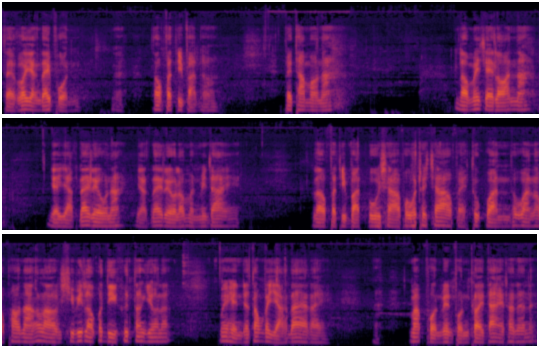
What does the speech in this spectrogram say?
แต่ก็ยังได้ผลต้องปฏิบัติเอาไปทำเอานะ เราไม่ใจร้อนนะ อย่าอยากได้เร็วนะ อยากได้เร็วแล้วมันไม่ได้ เราปฏิบัติบูชาพระพุทธเจ้าไปทุกวัน ทุกวันเราภาวนาของเราชีวิตเราก็ดีขึ้นตั้งเยอะแล้ว ไม่เห็นจะต้องไปอยากได้อะไรมรรคผลเป็นผลปล่อยได้เท่านั้นแหละ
